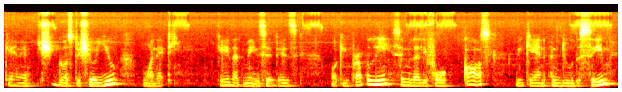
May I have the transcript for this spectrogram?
okay and it goes to show you 180 okay that means it is working properly. Similarly for cos we can do the same.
